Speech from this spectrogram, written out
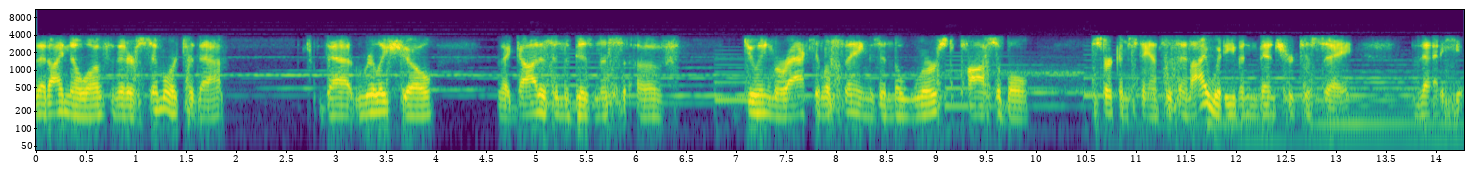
that I know of that are similar to that, that really show that God is in the business of doing miraculous things in the worst possible circumstances. And I would even venture to say that he,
